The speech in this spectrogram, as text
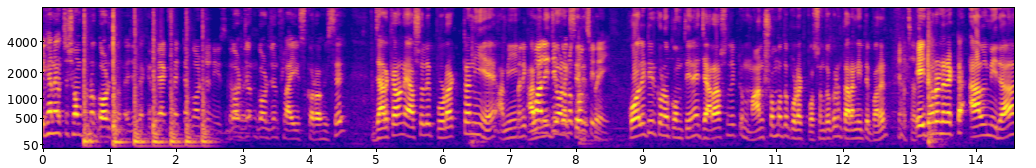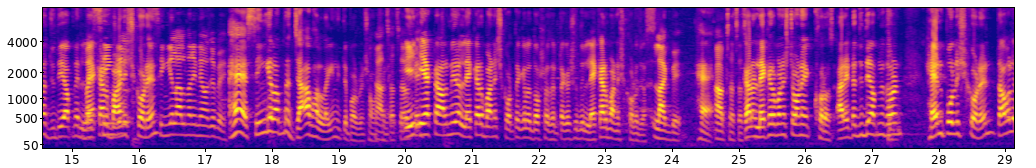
এখানে হচ্ছে সম্পূর্ণ গর্জন এই যে দেখেন। ব্যাক সাইডটা গর্জন ইউজ করা গর্জন গর্জন ফ্লাই ইউজ করা হয়েছে। যার কারণে আসলে প্রোডাক্টটা নিয়ে আমি মানে আমি নিজে অনেক কোনো কমতি স্যাটিসফাই নেই। কোয়ালিটির কোনো কমতি নেই। যারা আসলে একটু মানসম্মত প্রোডাক্ট পছন্দ করেন তারা নিতে পারেন। আচ্ছা, এই ধরনের একটা আলমিরা যদি আপনি লেকার বার্নিশ করেন সিঙ্গেল আলমারি নেওয়া যাবে? হ্যাঁ সিঙ্গেল আপনার যা ভালো লাগে নিতে পারবেন সমস্যা আচ্ছা, আচ্ছা, নেই এই একটা আলমিরা লেকার বার্নিশ করতে গেলে দশ হাজার টাকা শুধু লেকার বার্নিশ খরচ আছে। লাগবে? হ্যাঁ। আচ্ছা আচ্ছা কারণ লেকার বার্নিশটা অনেক খরচ। আর এটা যদি আপনি ধরেন হ্যান্ড পলিশ করেন তাহলে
